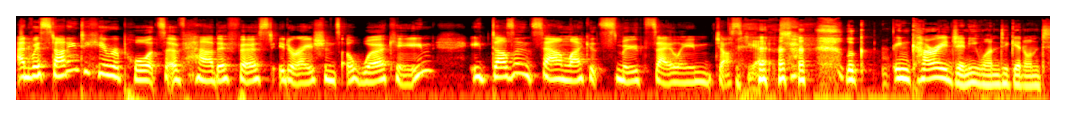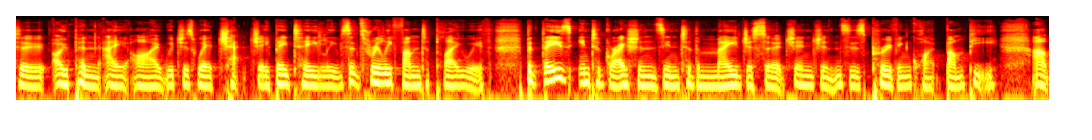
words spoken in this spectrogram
And we're starting to hear reports of how their first iterations are working it doesn't sound like it's smooth sailing just yet. Look, encourage anyone to get onto Open AI, which is where ChatGPT lives. It's really fun to play with. But these integrations into the major search engines is proving quite bumpy. Uh,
